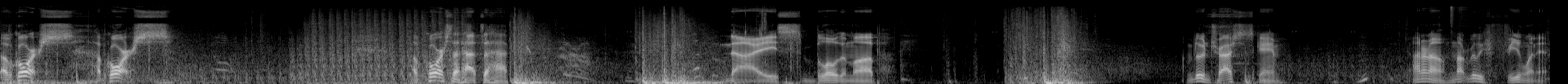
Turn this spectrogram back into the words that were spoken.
Of course, of course. Of course that had to happen. Nice, blow them up. I'm doing trash this game. I don't know, I'm not really feeling it.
